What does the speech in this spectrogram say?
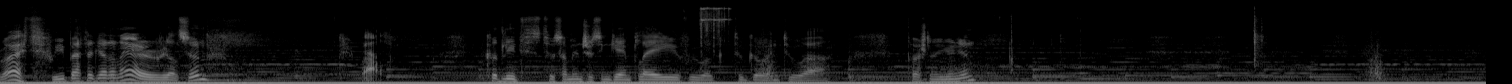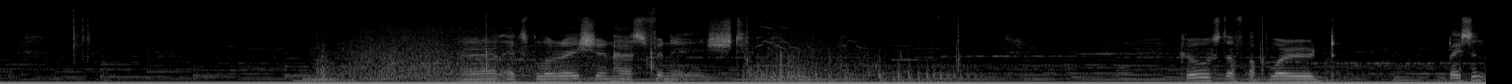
Right, we better get an heir real soon. Well, could lead to some interesting gameplay if we were to go into a personal union. Exploration has finished. Coast of Upward Basin.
